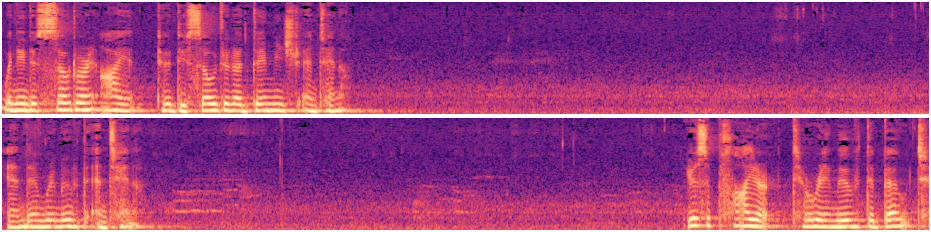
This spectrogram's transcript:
We need a soldering iron to desolder the damaged antenna. And then remove the antenna. Use a plier to remove the bolt.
